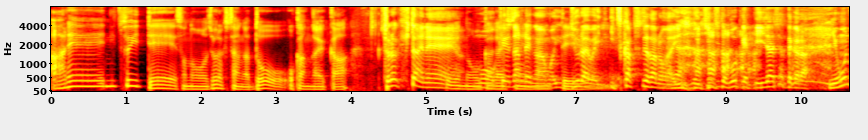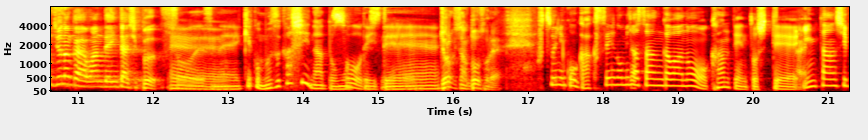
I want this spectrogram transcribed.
あれについて、その、上楽さんがどうお考えか。それは聞きたいっていね。うのをおもう伺いしたい経団連が従来は5日っつってたのが、もう1日とボケって言い出しちゃってから、日本中なんかワンデーインターンシップ。そうですね。結構難しいなと思っていて。ねジョラクさんどうそれ？普通にこう学生の皆さん側の観点として、はいインターンシッ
